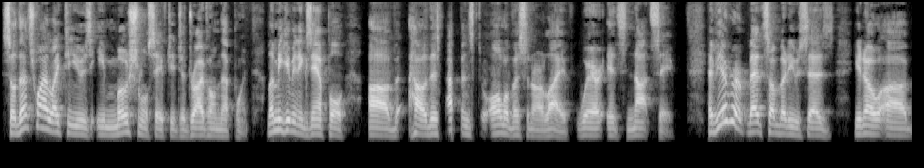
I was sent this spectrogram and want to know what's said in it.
so that's why i like to use emotional safety to drive home that point let me give you an example of how this happens to all of us in our life where it's not safe have you ever met somebody who says, you know, uh,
